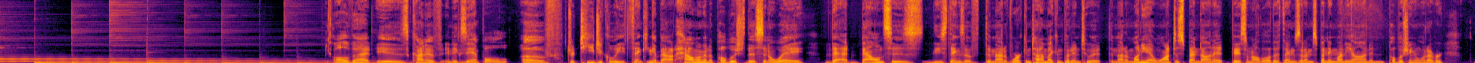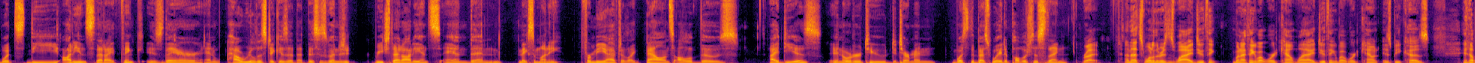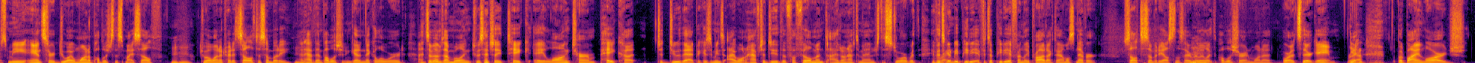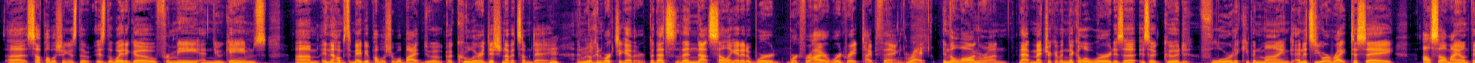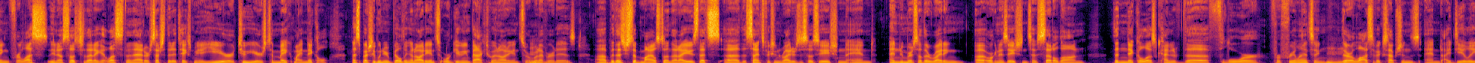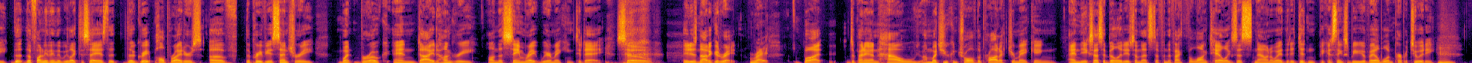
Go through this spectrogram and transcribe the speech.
all of that is kind of an example of strategically thinking about how am I going to publish this in a way that balances these things of the amount of work and time I can put into it, the amount of money I want to spend on it based on all the other things that I'm spending money on and publishing and whatever. What's the audience that I think is there and how realistic is it that this is going to reach that audience and then make some money? For me, I have to like balance all of those ideas in order to determine what's the best way to publish this thing. Right. And that's one of the reasons why I do think, when I think about word count, why I do think about word count is because it helps me answer do I want to publish this myself? Mm-hmm. Do I want to try to sell it to somebody and have them publish it and get a nickel a word? And sometimes I'm willing to essentially take a long term pay cut to do that because it means I won't have to do the fulfillment. I don't have to manage the store. With if it's Right. going to be PDF, if it's a PDF friendly product, I almost never sell it to somebody else unless I really Mhm. like the publisher and want to, or it's their game. Right. Yeah. But by and large, uh, self publishing is the is the way to go for me and new games. Um, in the hopes that maybe a publisher will buy it, do a, a cooler edition of it someday, Hmm. and we can work together. But that's then not selling it at a word work for hire word rate type thing Right. in the long run, that metric of a nickel a word is a is a good floor to keep in mind. And it's your right to say, I'll sell my own thing for less, you know, such that I get less than that, or such that it takes me a year or two years to make my nickel, especially when you're building an audience or giving back to an audience or whatever it is. Uh, but that's just a milestone that I use. That's uh, the Science Fiction Writers Association and and numerous other writing uh, organizations have settled on the nickel as kind of the floor for freelancing. There are lots of exceptions, and ideally, the, the funny thing that we like to say is that the great pulp writers of the previous century went broke and died hungry on the same rate we are making today. So it is not a good rate. Right. But depending on how, how much you control the product you're making and the accessibility of some of that stuff, and the fact that the long tail exists now in a way that it didn't because things would be available in perpetuity,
